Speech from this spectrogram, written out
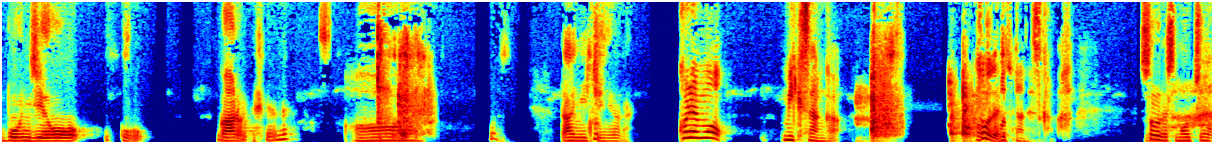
梵字を、こう、があるんですけどね。おー大日如来。これも、ミキさんが、そうです彫ったんですか？あそうです、もちろん。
